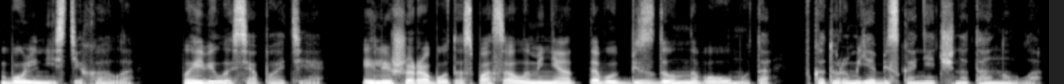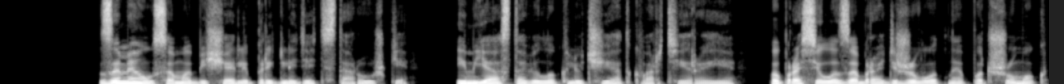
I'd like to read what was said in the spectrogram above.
Боль не стихала, появилась апатия, и лишь работа спасала меня от того бездонного омута, в котором я бесконечно тонула. За Мяусом обещали приглядеть старушки. Им я оставила ключи от квартиры и попросила забрать животное под шумок,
